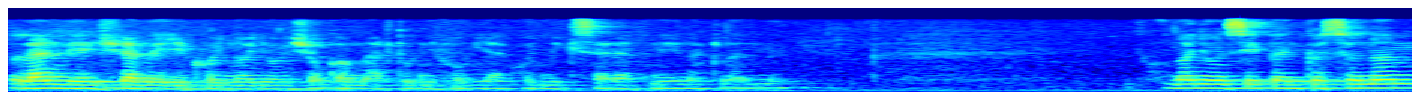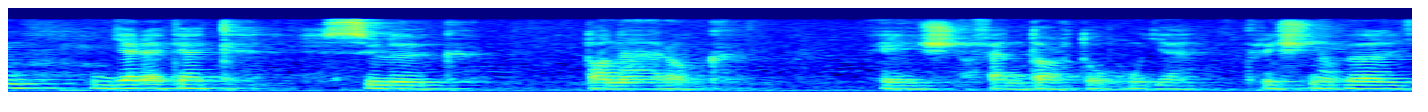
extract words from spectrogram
lenni, és reméljük, hogy nagyon sokan már tudni fogják, hogy mik szeretnének lenni. Nagyon szépen köszönöm gyerekek, szülők, tanárok és a fenntartó, ugye, Krishna völgy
